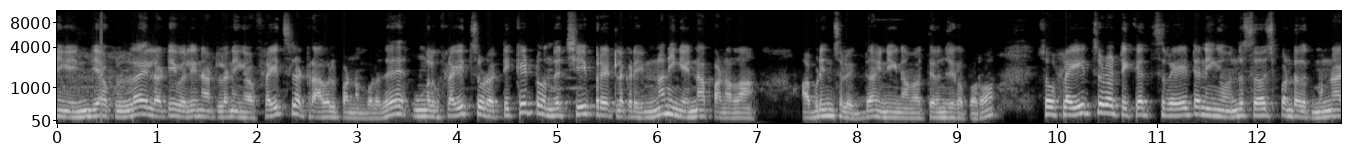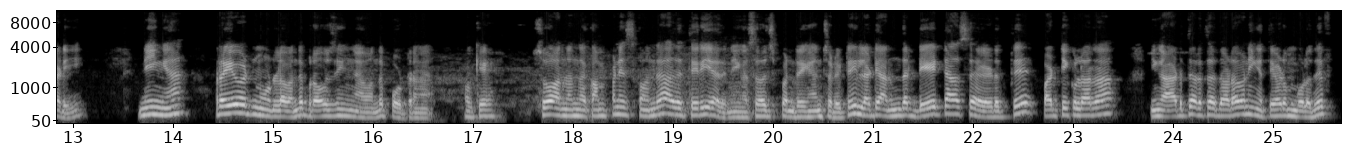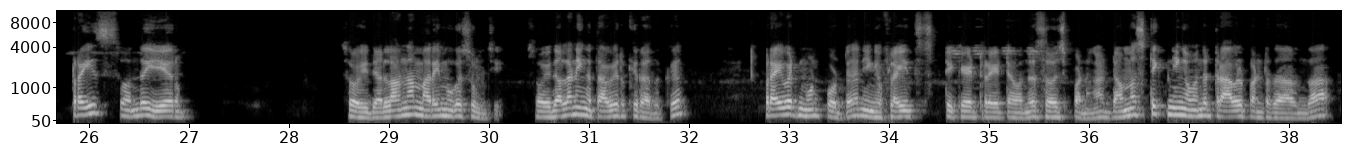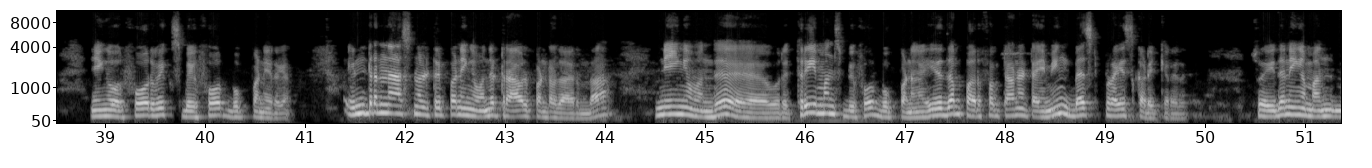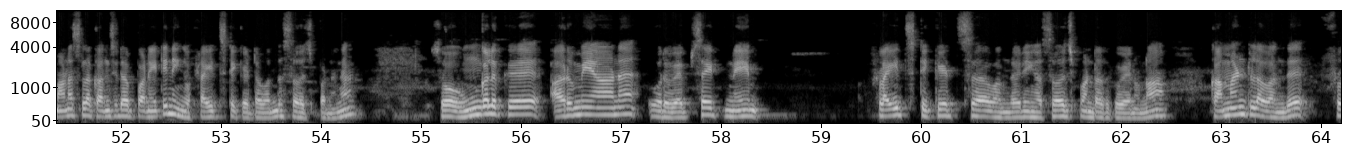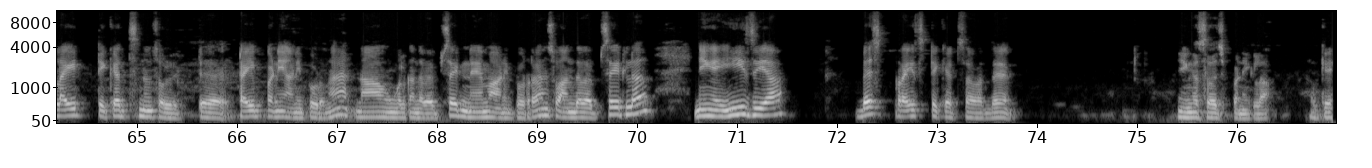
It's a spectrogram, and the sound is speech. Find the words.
நீங்கள் இந்தியாவுக்குள்ளே இல்லாட்டி வெளிநாட்டில் நீங்கள் ஃப்ளைட்ஸில் ட்ராவல் பண்ணும் பொழுது உங்களுக்கு ஃப்ளைட்ஸோட டிக்கெட் வந்து சீப் ரேட்டில் கிடைக்கணும்னா நீங்கள் என்ன பண்ணலாம்? அப்படின்னு சொல்லிட்டு தான் இன்றைக்கி நம்ம தெரிஞ்சுக்க போகிறோம் ஸோ ஃப்ளைட்ஸோட டிக்கெட்ஸ் ரேட்டை நீங்கள் வந்து சர்ச் பண்ணுறதுக்கு முன்னாடி நீங்கள் ப்ரைவேட் மோடில் வந்து ப்ரௌசிங்கை வந்து போட்டுருங்க. ஓகே ஸோ அந்தந்த கம்பெனிஸ்க்கு வந்து அது தெரியாது. நீங்கள் சர்ச் பண்ணுறீங்கன்னு சொல்லிட்டு இல்லாட்டி அந்த டேட்டாஸை எடுத்து பர்டிகுலராக நீங்கள் அடுத்தடுத்த தடவை நீங்கள் தேடும் பொழுது ப்ரைஸ் வந்து ஏறும். ஸோ இதெல்லாம் தான் மறைமுக சூழ்ச்சி. ஸோ இதெல்லாம் நீங்கள் தவிர்க்கிறதுக்கு ப்ரைவேட் மோட் போட்டு நீங்கள் ஃப்ளைட்ஸ் டிக்கெட் ரேட்டை வந்து சர்ச் பண்ணுங்கள் டொமஸ்டிக் நீங்கள் வந்து ட்ராவல் பண்ணுறதா இருந்தால் நீங்கள் ஒரு ஃபோர் வீக்ஸ் பிஃபோர் புக் பண்ணிடுங்க இன்டர்நேஷ்னல் ட்ரிப்பை நீங்கள் வந்து ட்ராவல் பண்ணுறதா இருந்தால் நீங்கள் வந்து ஒரு த்ரீ மந்த்ஸ் பிஃபோர் புக் பண்ணுங்கள் இதுதான் பர்ஃபெக்டான டைமிங் பெஸ்ட் ப்ரைஸ் கிடைக்கிறது. ஸோ இதை நீங்கள் மன் மனசில் கன்சிடர் பண்ணிவிட்டு நீங்கள் ஃப்ளைட்ஸ் டிக்கெட்டை வந்து சர்ச் பண்ணுங்கள் ஸோ உங்களுக்கு அருமையான ஒரு வெப்சைட் நேம் ஃப்ளைட்ஸ் டிக்கெட்ஸை வந்து நீங்கள் சர்ச் பண்ணுறதுக்கு வேணும்னா கமெண்ட்டில் வந்து ஃப்ளைட் டிக்கெட்ஸ்னு சொல்லிட்டு டைப் பண்ணி அனுப்பிவிடுங்க. நான் உங்களுக்கு அந்த வெப்சைட் நேமை அனுப்பிவிட்றேன். ஸோ அந்த வெப்சைட்டில் நீங்கள் ஈஸியாக பெஸ்ட் ப்ரைஸ் டிக்கெட்ஸை வந்து நீங்கள் சர்ச் பண்ணிக்கலாம். ஓகே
